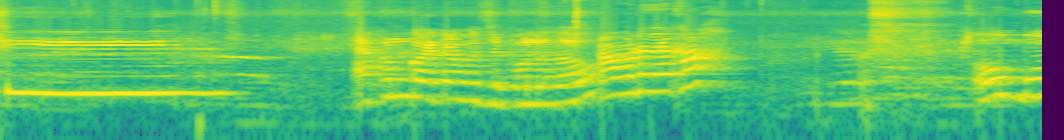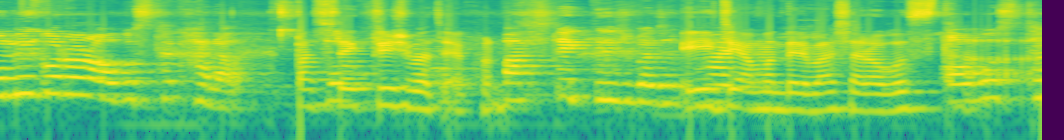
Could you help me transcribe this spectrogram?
আসছি এখন কয়টা বাজে বলে দাও। আমরা দেখা? ও বমি করার অবস্থা খারাপ। পাঁচটা একত্রিশ বাজে এখন। পাঁচটা একত্রিশ বাজে এই যে আমাদের বাসার অবস্থা। অবস্থা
